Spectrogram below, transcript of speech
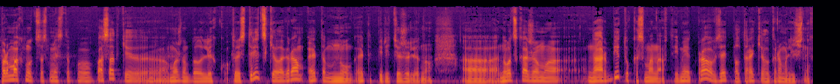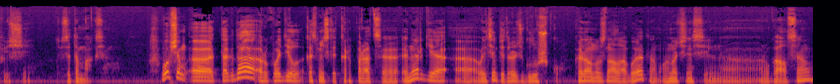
промахнуться с места по- посадки э, можно было легко. То есть 30 килограмм – это много, это перетяжелено. А, Ну вот, скажем, на орбиту космонавты имеют право взять полтора килограмма личных вещей. Есть это максимум. В общем, э, тогда руководил космической корпорацией «Энергия» э, Валентин Петрович Глушко. Когда он узнал об этом, он очень сильно ругался,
